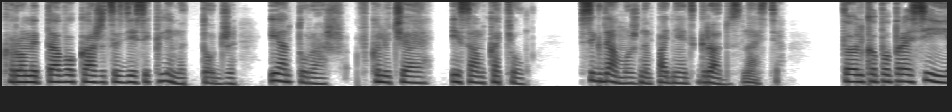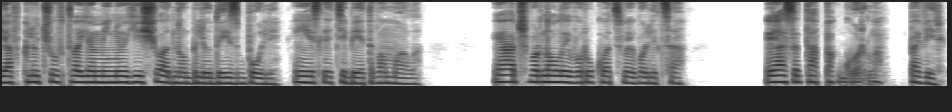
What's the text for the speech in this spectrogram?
Кроме того, кажется, здесь и климат тот же, и антураж, включая и сам котел. Всегда можно поднять градус, Настя. Только попроси, и я включу в твое меню еще одно блюдо из боли, если тебе этого мало. Я отшвырнула его руку от своего лица. Я сыта по горло, поверь.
